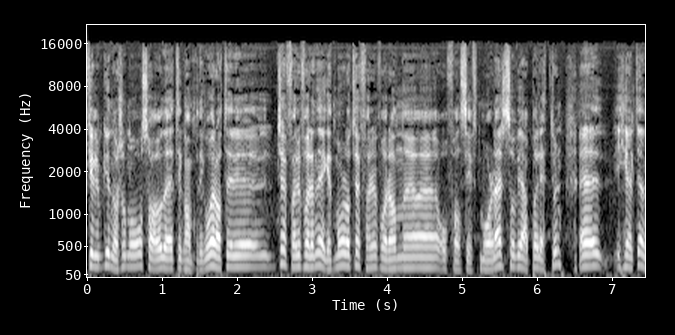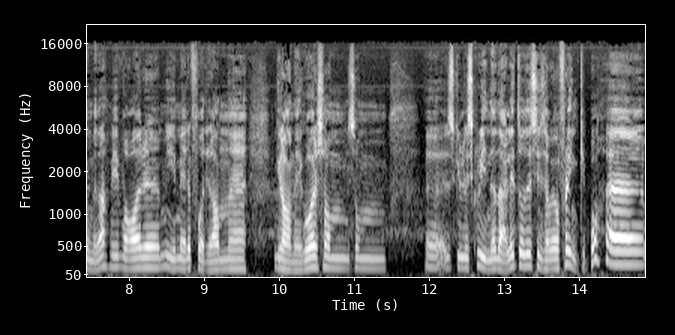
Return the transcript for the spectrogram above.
Filip Gunnarsson òg sa jo det etter kampen i går, at det er tøffere foran eget mål og tøffere foran uh, offensivt mål der, så vi er på returen. Uh, helt enig med deg. Vi var uh, mye mer foran uh, Gran i går, som, som eh, skulle screene der litt, og det syns jeg vi var flinke på. Eh,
